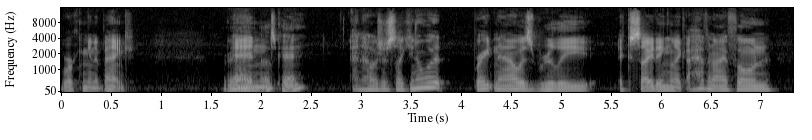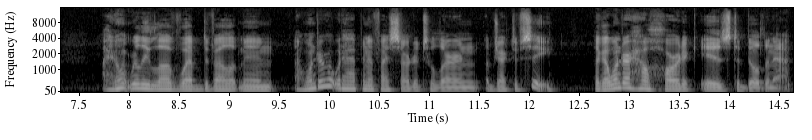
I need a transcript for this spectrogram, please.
working in a bank. Right. And- okay. and i was just like you know what? Right now is really exciting. Like i have an iphone i don't really love web development. I wonder what would happen if i started to learn objective c like i wonder how hard it is to build an app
